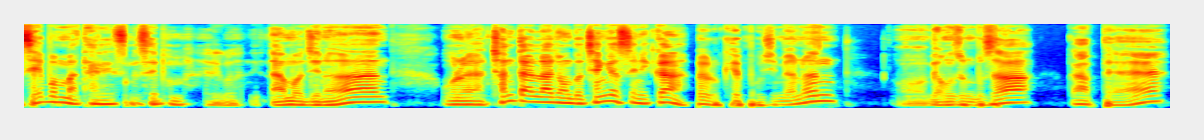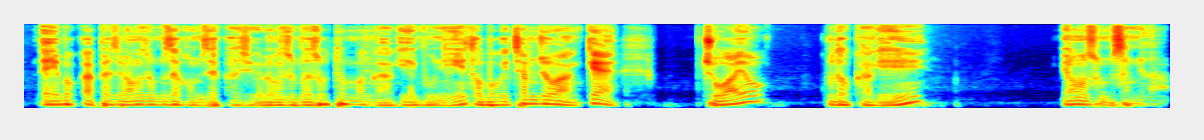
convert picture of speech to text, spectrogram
세 번만 딱 했습니다. 세 번만. 그리고 나머지는 오늘 천 달러 정도 챙겼으니까 이렇게 보시면은 어, 명승부사 카페 네이버 카페에서 명승부사 검색하시고 명승부사 소통방 가기 문의 더보기 참조와 함께 좋아요 구독하기 명승부사입니다.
